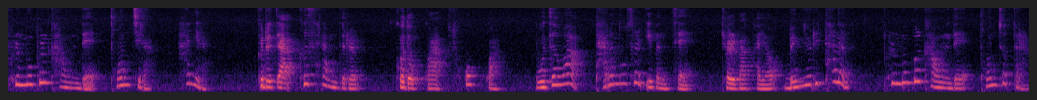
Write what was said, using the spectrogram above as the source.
풀무불 가운데 던지라 하니라. 그러자 그 사람들을 겉옷과 속옷과 모자와 다른 옷을 입은 채 결박하여 맹렬히 타는 풀무불 가운데 던졌더라.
